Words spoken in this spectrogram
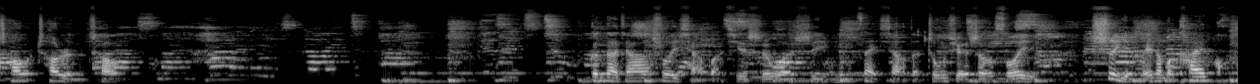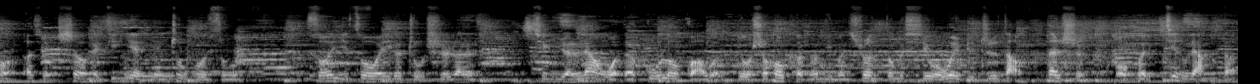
超超人的超。跟大家说一下吧，其实我是一名在校的中学生，所以视野没那么开阔，而且社会经验严重不足，所以作为一个主持人，请原谅我的孤陋寡闻。有时候可能你们说的东西我未必知道，但是我会尽量的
